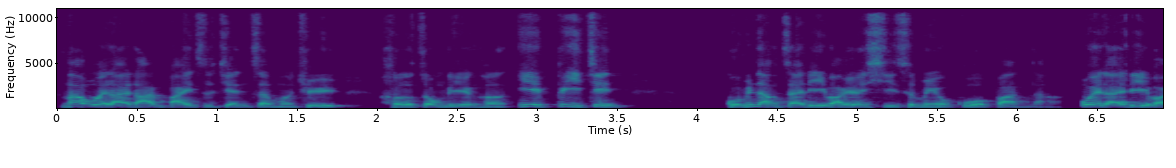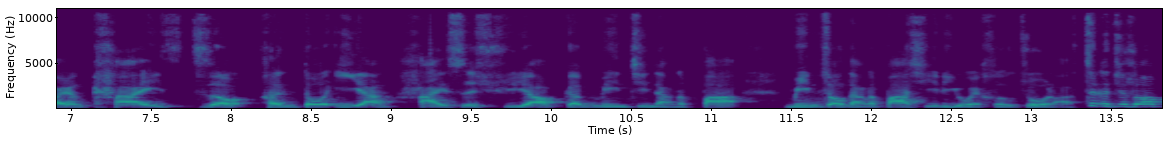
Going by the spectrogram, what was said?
那未来蓝白之间怎么去合纵连横？因为毕竟。国民党在立法院席次没有过半呐，未来立法院开之后，很多议案还是需要跟民进党的八、民众党的八席立委合作啦。这个就说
